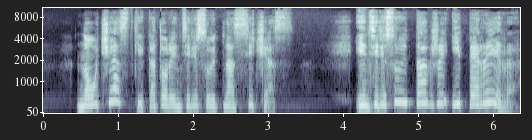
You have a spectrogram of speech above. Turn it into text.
— но участки, которые интересуют нас сейчас — интересует также и Перейра,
